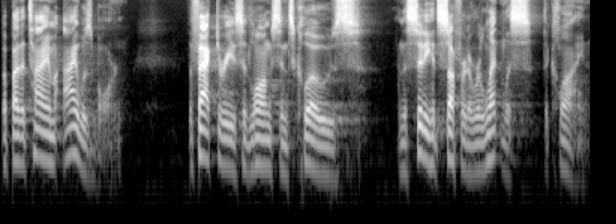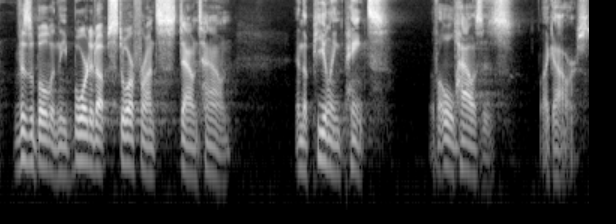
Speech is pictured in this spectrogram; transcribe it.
But by the time I was born, the factories had long since closed, and the city had suffered a relentless decline, visible in the boarded up storefronts downtown and the peeling paint of old houses like ours.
